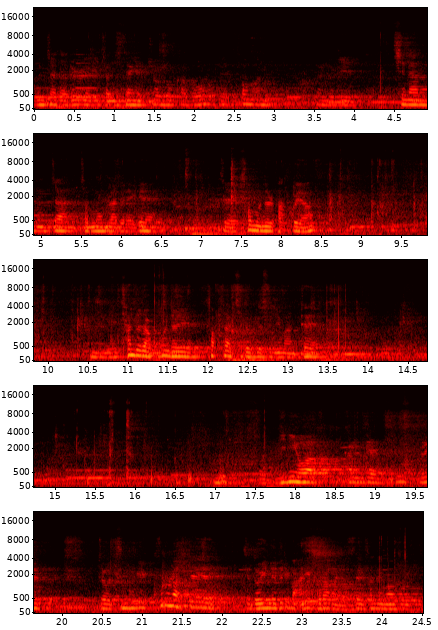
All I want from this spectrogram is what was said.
문자전을 여기 전시장에 쭉 하고 서문을 여기 지난 문자 전문가들에게 이제 서문을 받고요. 음, 이 찬조 작품은 저희 석사 지도 교수님한테 미니어학 하는데 중국이 코로나 때 노인네들이 많이 돌아가셨어요. 선생님하고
